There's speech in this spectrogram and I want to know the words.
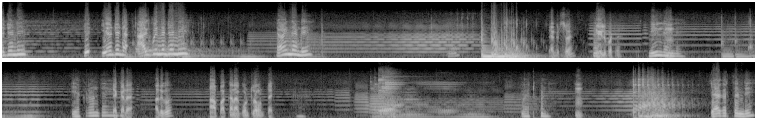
ఏంటండి? ఏంటండి? ఆగిపోయింది ఏంటండి ఏమైందండి? వెంకటస్వామి నీళ్ళు పట్టరా? నీళ్ళండి. ఎక్కడ ఉంటాయి ఎక్కడ? అదిగో ఆ పక్కన గుంట్లో ఉంటాయి. పెట్టుకోండి. జాగ్రత్త అండి.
